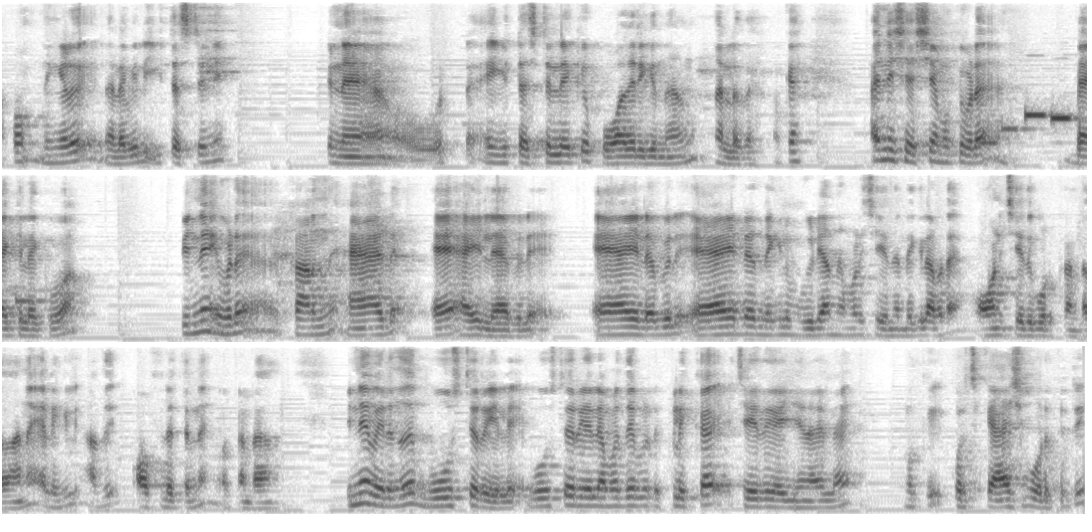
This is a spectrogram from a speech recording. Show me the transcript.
അപ്പം നിങ്ങൾ നിലവിൽ ഈ ടെസ്റ്റിന് പിന്നെ ഈ ടെസ്റ്റിലേക്ക് പോവാതിരിക്കുന്നതാണ് നല്ലത്. ഓക്കെ അതിനുശേഷം നമുക്കിവിടെ ബാക്കിലേക്ക് പോവാം. പിന്നെ ഇവിടെ കാണുന്ന add A I label A I label A ഐന്റെ എന്തെങ്കിലും വീഡിയോ നമ്മൾ ചെയ്യുന്നുണ്ടെങ്കിൽ അവിടെ ഓൺ ചെയ്ത് കൊടുക്കേണ്ടതാണ്. അല്ലെങ്കിൽ അത് ഓഫിൽ തന്നെ വെക്കേണ്ടതാണ്. പിന്നെ വരുന്നത് ബൂസ്റ്റ് റീൽ ബൂസ്റ്റ് റീൽ നമ്മൾ ക്ലിക്ക് ചെയ്ത് കഴിഞ്ഞാൽ നമുക്ക് കുറച്ച് ക്യാഷ് കൊടുത്തിട്ട്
